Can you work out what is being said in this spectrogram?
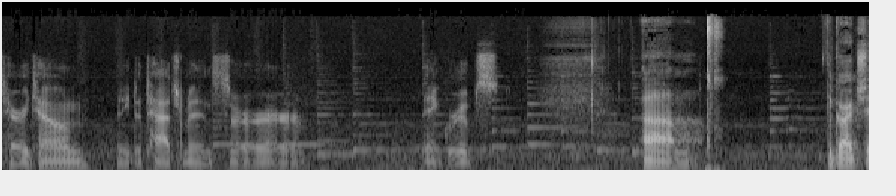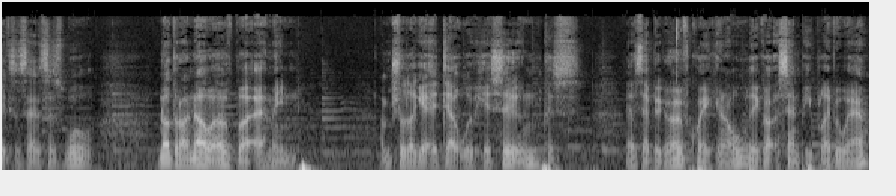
Terrytown, any detachments or any groups. Um, the guard shakes his head and says, "Well, not that I know of, but I mean, I'm sure they'll get it dealt with here soon because there's that big earthquake and all. They've got to send people everywhere."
